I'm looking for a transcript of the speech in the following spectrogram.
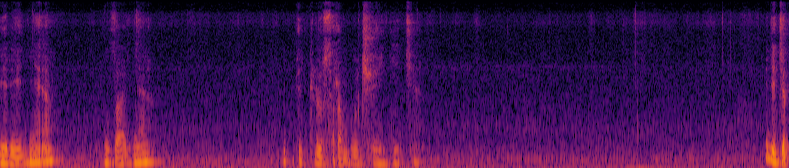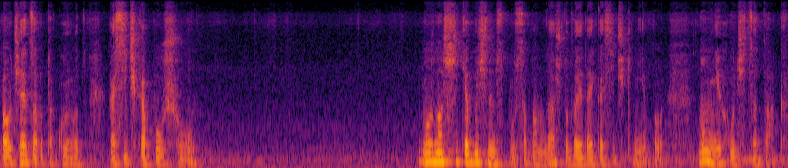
передняя задняя петлю с рабочей нити Видите, получается вот такой вот косичка по шву. Можно сшить обычным способом, да, чтобы этой косички не было. Но мне хочется так.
